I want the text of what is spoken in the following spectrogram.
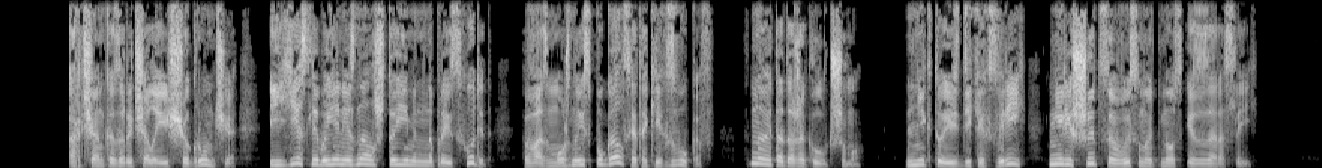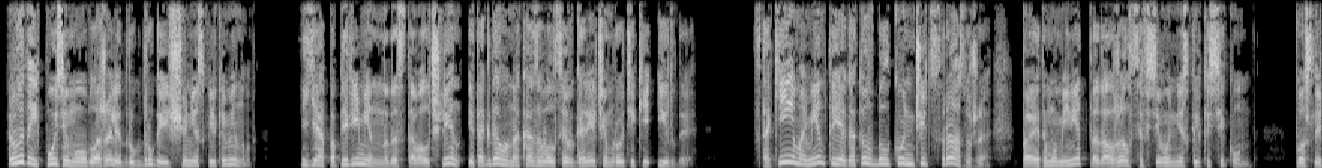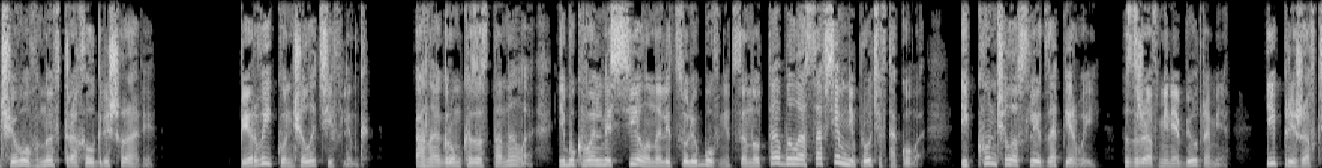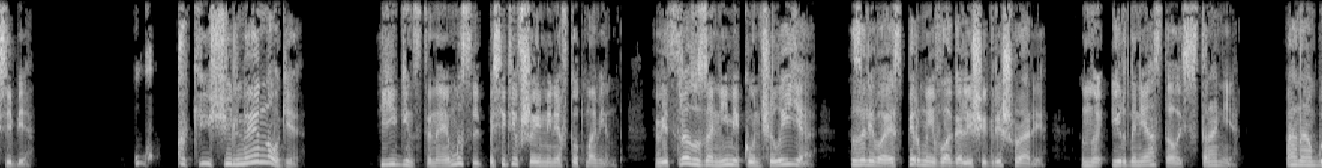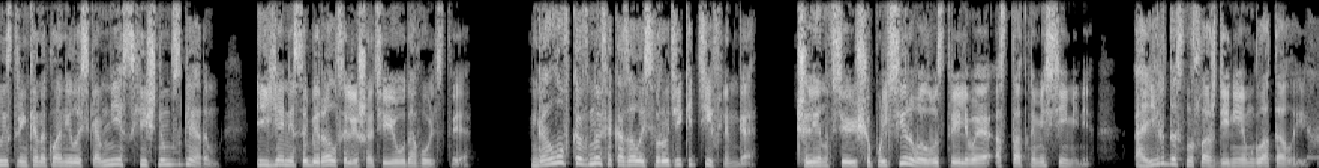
Арчанка зарычала еще громче, и если бы я не знал, что именно происходит, возможно, испугался таких звуков, но это даже к лучшему. Никто из диких зверей не решится высунуть нос из зарослей. В этой позе мы ублажали друг друга еще несколько минут. Я попеременно доставал член, и тогда он оказывался в горячем ротике Ирды. В такие моменты я готов был кончить сразу же, поэтому минет продолжался всего несколько секунд, после чего вновь трахал Гришрари. Первый кончила Тифлинг. Она громко застонала и буквально села на лицо любовницы, но та была совсем не против такого и кончила вслед за первой, сжав меня бедрами и прижав к себе. «Ух, какие сильные ноги!» Единственная мысль, посетившая меня в тот момент, ведь сразу за ними кончил и я, заливая спермой влагалище Гришрари, но Ирда не осталась в стороне. Она быстренько наклонилась ко мне с хищным взглядом, и я не собирался лишать ее удовольствия. Головка вновь оказалась в ротике Тифлинга. Член все еще пульсировал, выстреливая остатками семени, а Ирда с наслаждением глотала их.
